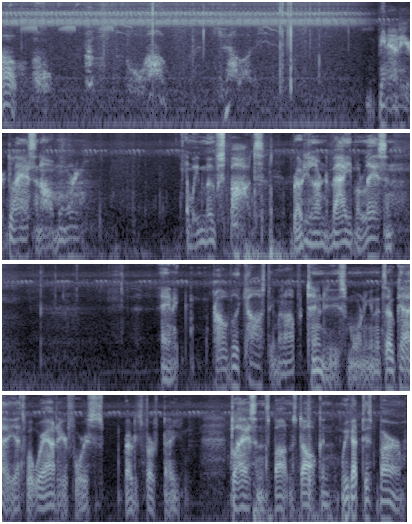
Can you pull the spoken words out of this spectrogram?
Oh. Wow. Yeah. been out here glassing all morning and we moved spots. Brody learned a valuable lesson and it probably cost him an opportunity this morning and it's okay. That's what we're out here for. This is Brody's first day glassing and spotting and stalking. We got this berm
